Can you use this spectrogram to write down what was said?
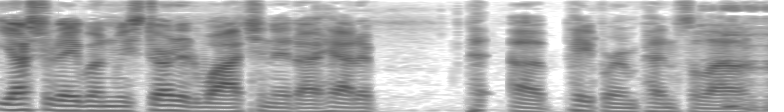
yesterday when we started watching it, I had a, pe- a paper and pencil out,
